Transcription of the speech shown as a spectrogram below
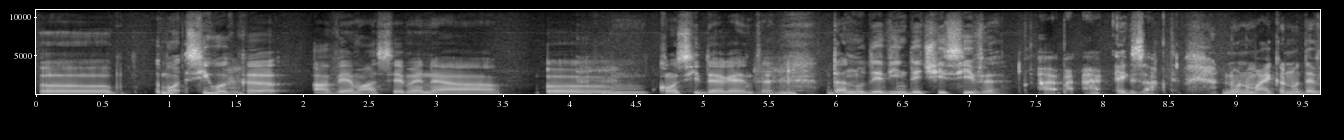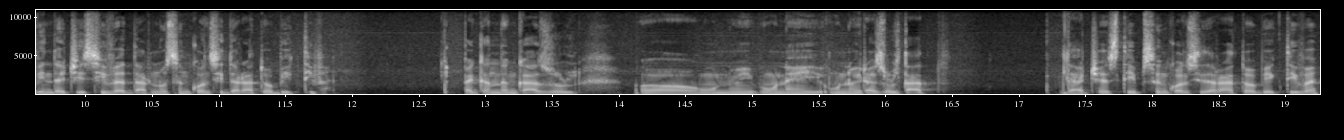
uh, Bun, sigur că avem asemenea uh, considerente, dar nu devin decisive. A, a, Exact. Nu numai că nu devin decisive, dar nu sunt considerate obiective. Pe când în cazul uh, unui, unei, unui rezultat de acest tip sunt considerate obiective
